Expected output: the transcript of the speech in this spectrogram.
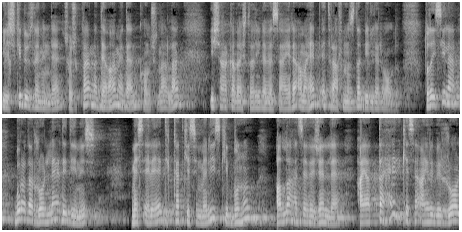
ilişki düzleminde çocuklarla devam eden komşularla iş arkadaşlarıyla vesaire ama hep etrafımızda birileri oldu. Dolayısıyla burada roller dediğimiz meseleye dikkat kesilmeliyiz ki bunu Allah Azze ve Celle hayatta herkese ayrı bir rol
